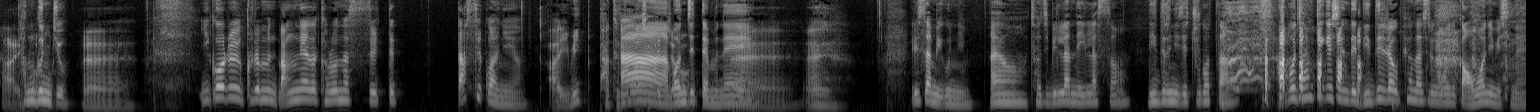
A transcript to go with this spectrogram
아이고. 담근주. 예. 이거를 그러면 막내가 결혼했을 때 땄을 거 아니에요. 아 이미 다 아, 들통나셨겠죠 먼지 때문에. 예. 에휴. 1329님. 아유, 저 집 일났네, 일났어. 니들은 이제 죽었다. 아버지 함께 계시는데 니들이라고 표현하시는 거 보니까 어머님이시네.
